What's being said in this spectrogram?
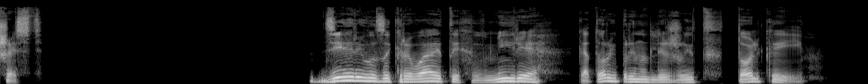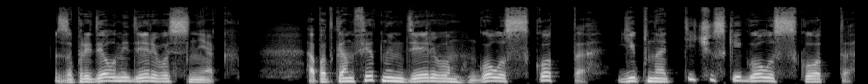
6. Дерево закрывает их в мире, который принадлежит только им. За пределами дерева снег, а под конфетным деревом голос Скотта, гипнотический голос Скотта.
